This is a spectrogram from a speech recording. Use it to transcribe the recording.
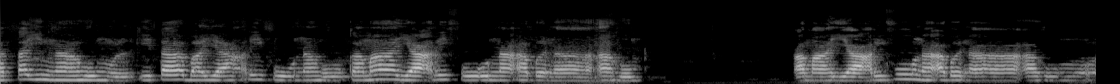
atainahumul kitaba ya'rifunahu kama ya'rifuna abna'ahum. Kama ya'rifuna abna'ahum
